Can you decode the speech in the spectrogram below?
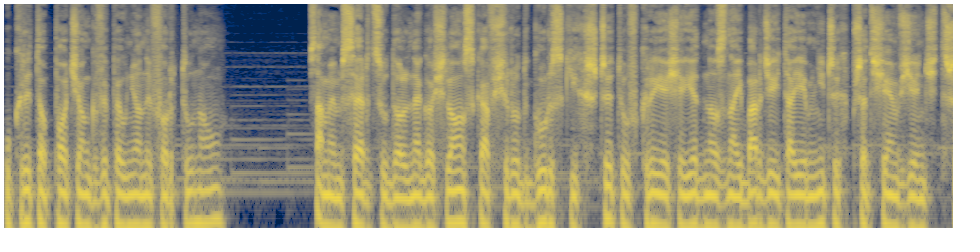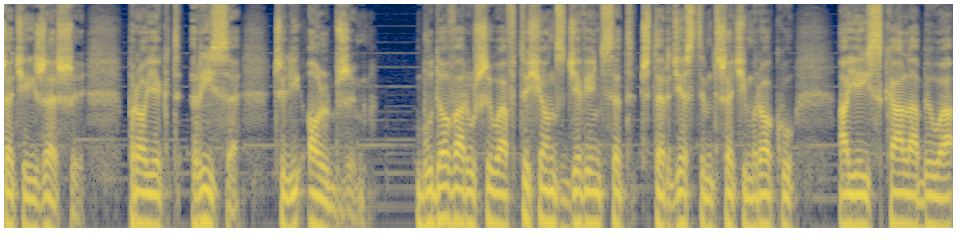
ukryto pociąg wypełniony fortuną? W samym sercu Dolnego Śląska, wśród górskich szczytów, kryje się jedno z najbardziej tajemniczych przedsięwzięć III Rzeszy projekt RISE, czyli Olbrzym. Budowa ruszyła w 1943 roku, a jej skala była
